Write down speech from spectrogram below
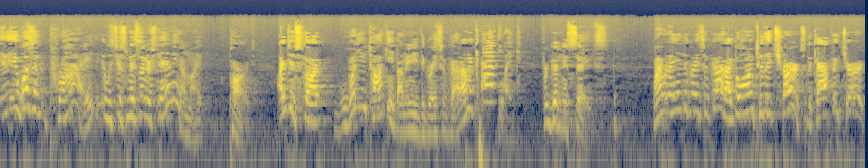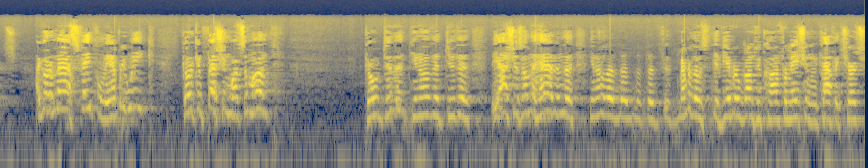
it, it wasn't pride. It was just misunderstanding on my part. I just thought, what are you talking about? I need the grace of God. I'm a Catholic for goodness sakes. Why would I need the grace of God? I belong to the church, the Catholic Church. I go to Mass faithfully every week, go to confession once a month. Go do the, you know, the, do the, the ashes on the head and the, you know, the, the, the, the, remember those, have you ever gone through confirmation in the Catholic Church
